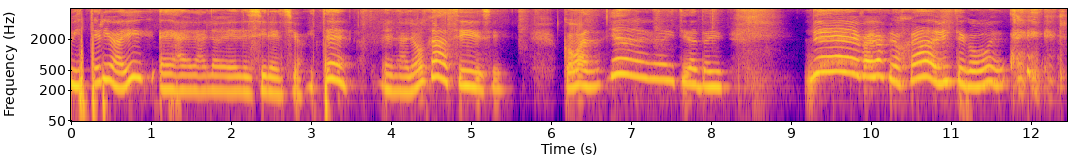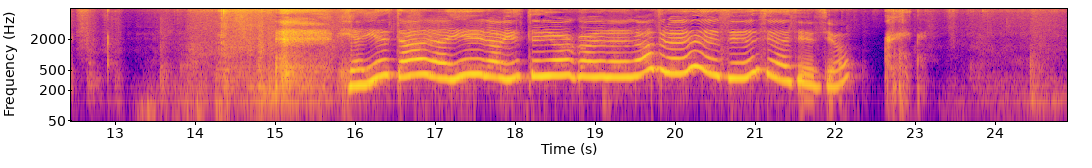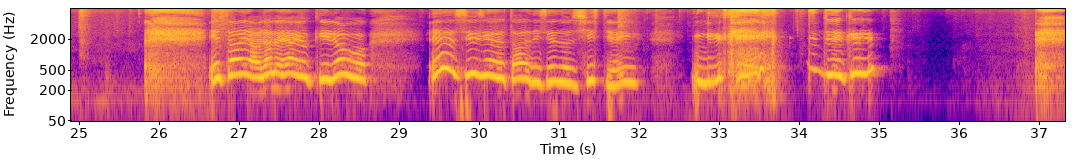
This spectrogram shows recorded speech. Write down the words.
Misterio ahí, a lo del silencio, ¿viste? En la loca, sí, sí. ¿Cómo anda? Ya, ahí tirando ahí. ¡Eh! Para aflojada, ¿viste cómo es? y ahí está, ahí la misterio con el otro, ¿eh? Silencio, silencio. Estaban hablando de un quilombo. Eh, sí, sí, estaban diciendo un chiste ahí. ¿De qué?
